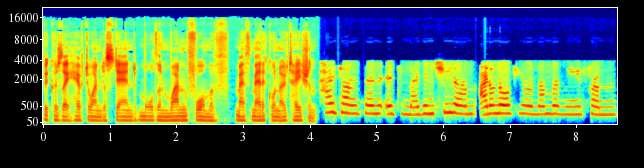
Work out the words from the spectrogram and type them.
because they have to understand more than one form of mathematical notation. Hi, Jonathan. It's Megan Cheatham. I don't know if you remember me from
